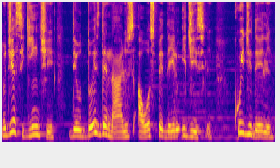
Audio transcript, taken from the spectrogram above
No dia seguinte, deu dois denários ao hospedeiro e disse-lhe: Cuide dele.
